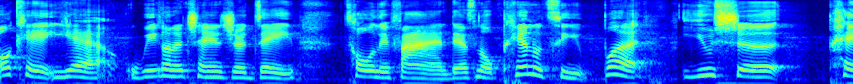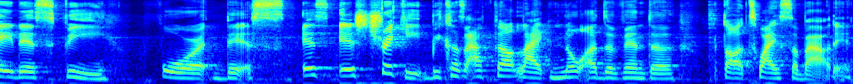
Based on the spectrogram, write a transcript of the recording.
okay, yeah, we're gonna change your date, totally fine. There's no penalty, but you should pay this fee for this. It's it's tricky because I felt like no other vendor thought twice about it.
